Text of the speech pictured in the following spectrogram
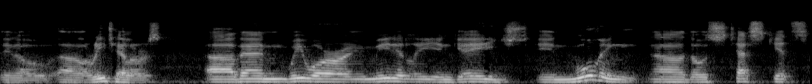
you know uh, retailers. Uh, then we were immediately engaged in moving those test kits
